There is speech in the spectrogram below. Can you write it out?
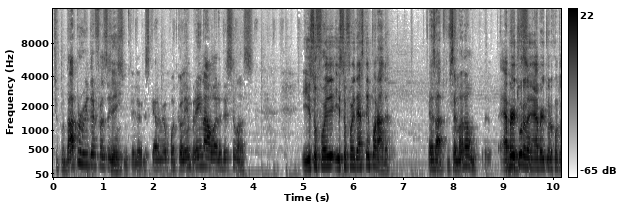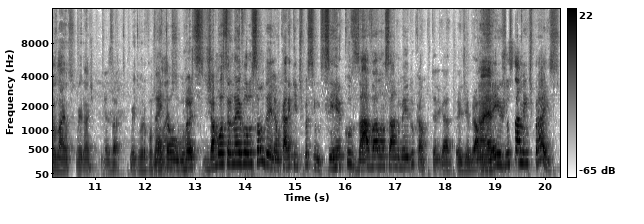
Tipo, dá pro reader fazer Sim. isso, entendeu? Esse que era o meu ponto, que eu lembrei na hora desse lance. E isso foi, isso foi dessa temporada. Exato, semana 1. É abertura, né? É abertura contra os Lions, verdade. Exato. Abertura contra né? os então, Lions. Então, o Hurts já mostra na evolução dele. É um cara que, tipo assim, se recusava a lançar no meio do campo, tá ligado? O AJ Brown ah, é? veio justamente para isso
